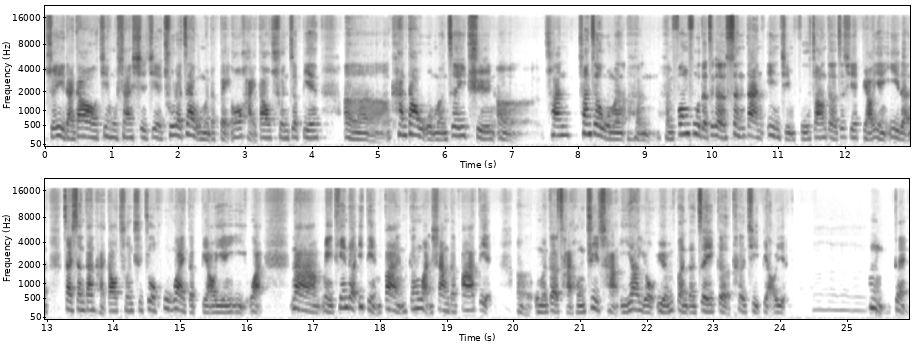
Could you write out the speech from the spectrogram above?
所以来到剑湖山世界，除了在我们的北欧海盗村这边，呃，看到我们这一群呃穿穿着我们很很丰富的这个圣诞应景服装的这些表演艺人，在圣诞海盗村去做户外的表演以外，那每天的一点半跟晚上的八点，呃，我们的彩虹剧场一样有原本的这一个特技表演。嗯嗯嗯嗯，嗯，对。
